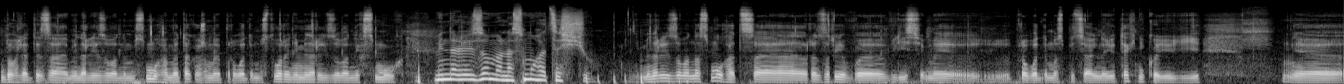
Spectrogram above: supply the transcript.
догляди за мінералізованими смугами. Також ми проводимо створення мінералізованих смуг. Мінералізована смуга це що? Мінералізована смуга це розрив е, в лісі. Ми проводимо спеціальною технікою. Е,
